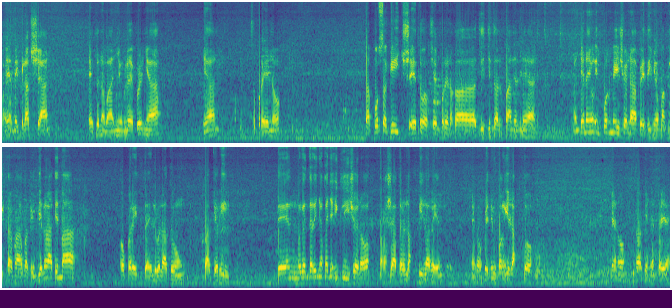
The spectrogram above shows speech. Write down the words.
Ayan may clutch yan ito naman yung lever niya yan sa preno tapos sa gauge ito syempre naka digital panel na yan andyan na yung information na pwede nyo makita mga kapatid hindi na natin ma-operate dahil wala tong battery Then maganda rin yung kanya ignition, no? Naka shutter lock key na rin. Yan, oh, pwede mo pang i-lock to. Yan, oh, gaganyan pa yan.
